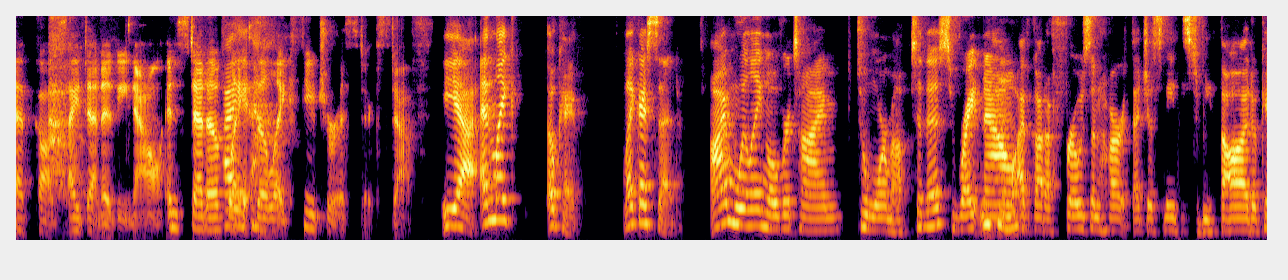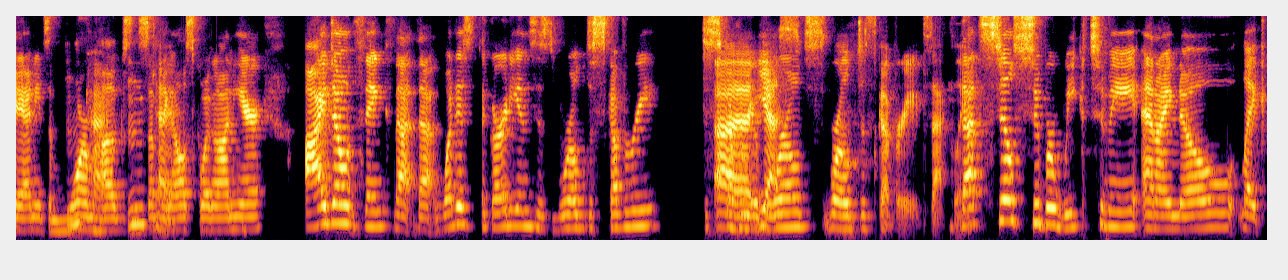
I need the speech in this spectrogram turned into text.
Epcot's identity now instead of like I- the like futuristic stuff. Yeah. And like, okay, like I said, I'm willing over time to warm up to this. Right now, Mhm. I've got a frozen heart that just needs to be thawed. Okay. I need some warm Okay, hugs and something else going on here. I don't think that that what is the Guardians is world discovery, discovery Uh, of yes, worlds. World Discovery, exactly. That's still super weak to me. And I know like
